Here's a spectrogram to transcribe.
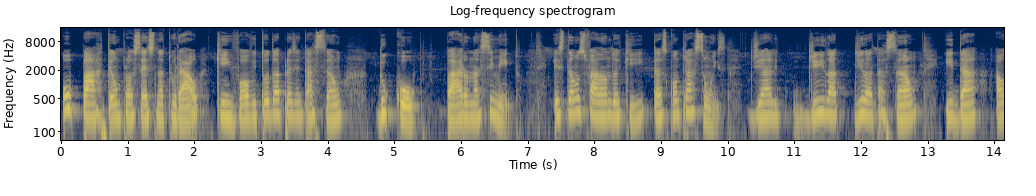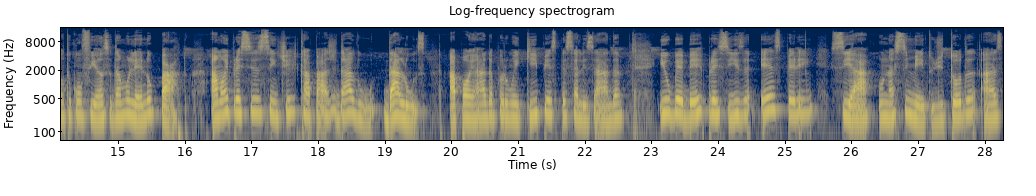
O parto é um processo natural que envolve toda a apresentação do corpo para o nascimento. Estamos falando aqui das contrações, dilatação e da autoconfiança da mulher no parto. A mãe precisa se sentir capaz de dar luz, apoiada por uma equipe especializada, e o bebê precisa experienciar o nascimento de todas as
